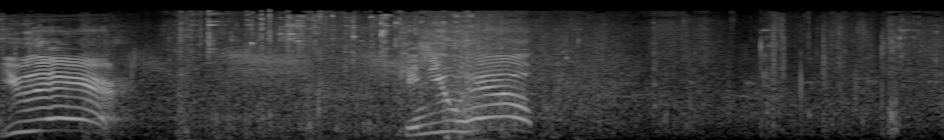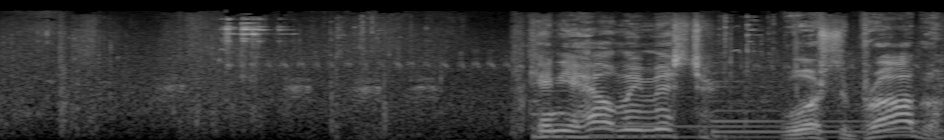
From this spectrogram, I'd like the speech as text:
You there? Can you help? Can you help me, mister? What's the problem?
